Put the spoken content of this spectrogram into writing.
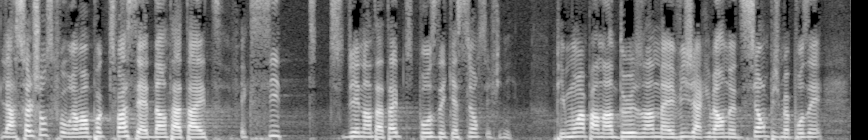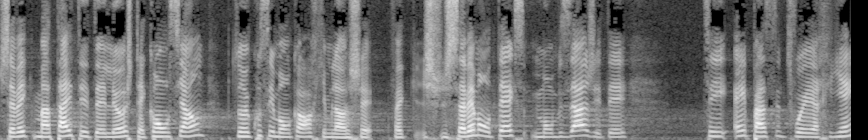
la seule chose qu'il faut vraiment pas que tu fasses, c'est être dans ta tête. Fait que si tu viens dans ta tête, tu te poses des questions, c'est fini. Puis moi, pendant deux ans de ma vie, j'arrivais en audition, puis je me posais, je savais que ma tête était là, j'étais consciente, puis tout d'un coup, c'est mon corps qui me lâchait. Fait que je, savais mon texte, mon visage était, tu sais, impassible, tu voyais rien,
